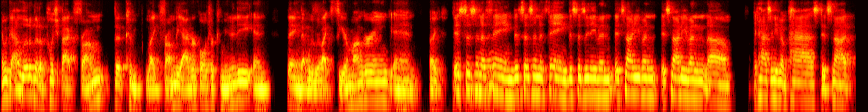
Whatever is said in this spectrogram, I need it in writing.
And we got a little bit of pushback from the like from the agriculture community and saying that we were like fear mongering and like this isn't a thing this isn't a thing this isn't even it's not even it's not even um, it hasn't even passed it's not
